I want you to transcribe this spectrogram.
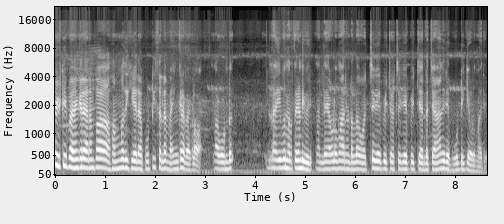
വീട്ടിൽ ഭയങ്കര അലമ്പാ സമ്മതിക്കുകയില്ല കുട്ടീസെല്ലാം ഭയങ്കര ബഹളമാണ് അതുകൊണ്ട് ലൈവ് നിർത്തേണ്ടി വരും. അല്ലേ അവളുമാരുണ്ടല്ലോ. ഒച്ച കേൾപ്പിച്ച് ഒച്ച കേൾപ്പിച്ച് എന്റെ ചാനൽ പൂട്ടിക്കുക അവളുമാർ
